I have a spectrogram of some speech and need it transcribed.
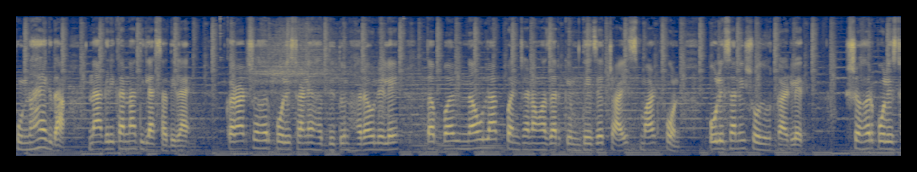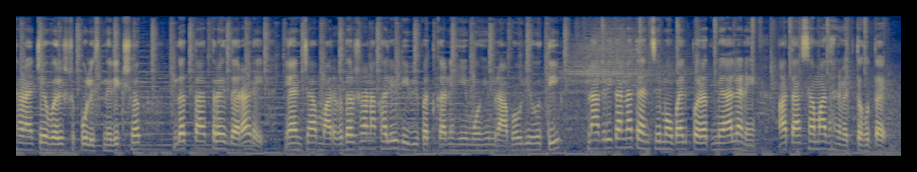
पुन्हा एकदा नागरिकांना दिलासा दिलाय. कराड शहर पोलिसांनी हद्दीतून हरवलेले तब्बल नऊ लाख पंच्याण्णव हजार किमतीचे चाळीस स्मार्टफोन पोलिसांनी शोधून काढलेत. शहर पोलीस ठाण्याचे वरिष्ठ पोलीस निरीक्षक दत्तात्रय दराडे यांच्या मार्गदर्शनाखाली डीबी पथकाने ही मोहीम राबवली होती. नागरिकांना त्यांचे मोबाईल परत मिळाल्याने आता समाधान व्यक्त होत आहे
